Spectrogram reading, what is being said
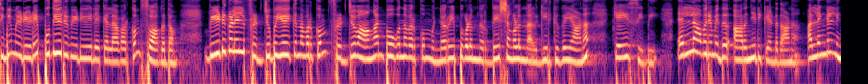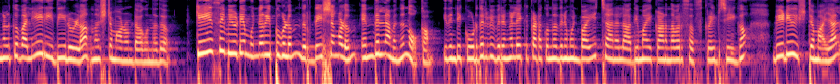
സി ബി മീഡിയയുടെ പുതിയൊരു വീഡിയോയിലേക്ക് എല്ലാവർക്കും സ്വാഗതം. വീടുകളിൽ ഫ്രിഡ്ജ് ഉപയോഗിക്കുന്നവർക്കും ഫ്രിഡ്ജ് വാങ്ങാൻ പോകുന്നവർക്കും മുന്നറിയിപ്പുകളും നിർദ്ദേശങ്ങളും നൽകിയിരിക്കുകയാണ് കെ എല്ലാവരും ഇത് അറിഞ്ഞിരിക്കേണ്ടതാണ്. അല്ലെങ്കിൽ നിങ്ങൾക്ക് വലിയ രീതിയിലുള്ള നഷ്ടമാണ് ഉണ്ടാകുന്നത്. കെ എസ് ബിയുടെ മുന്നറിയിപ്പുകളും നിർദ്ദേശങ്ങളും എന്തെല്ലാമെന്ന് നോക്കാം. ഇതിന്റെ കൂടുതൽ വിവരങ്ങളിലേക്ക് കടക്കുന്നതിന് മുൻപായി ചാനൽ ആദ്യമായി കാണുന്നവർ സബ്സ്ക്രൈബ് ചെയ്യുക. വീഡിയോ ഇഷ്ടമായാൽ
